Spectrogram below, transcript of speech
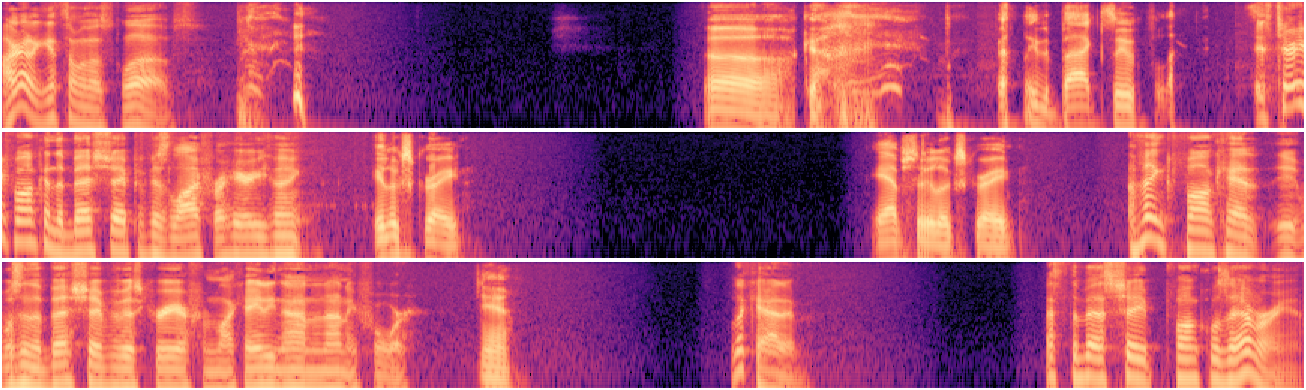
I got to get some of those gloves. Oh, God. Belly to back suplex. Is Terry Funk in the best shape of his life right here, you think? He looks great. He absolutely looks great. I think Funk had, it was in the best shape of his career from like 89 to 94. Yeah. Look at him. That's the best shape Funk was ever in.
